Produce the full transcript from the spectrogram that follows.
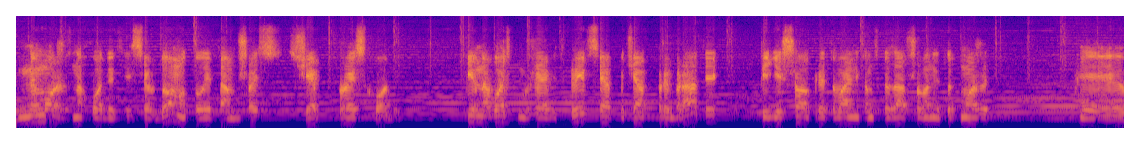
не можу знаходитися вдома, коли там щось ще происходить. Пів на восьму вже відкрився, почав прибирати. Підійшов рятувальникам, сказав, що вони тут можуть е,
